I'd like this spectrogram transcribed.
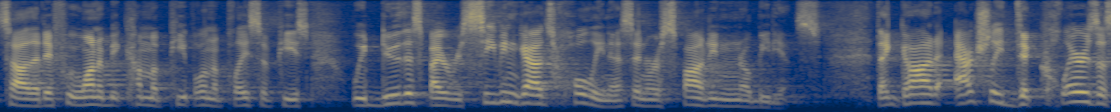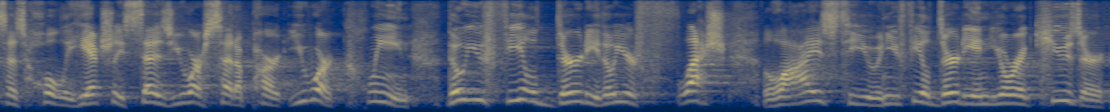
saw that if we want to become a people in a place of peace, we do this by receiving God's holiness and responding in obedience. That God actually declares us as holy. He actually says, You are set apart. You are clean. Though you feel dirty, though your flesh lies to you and you feel dirty and your accuser.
